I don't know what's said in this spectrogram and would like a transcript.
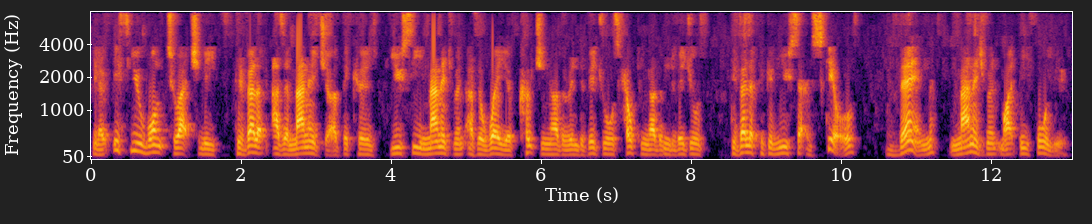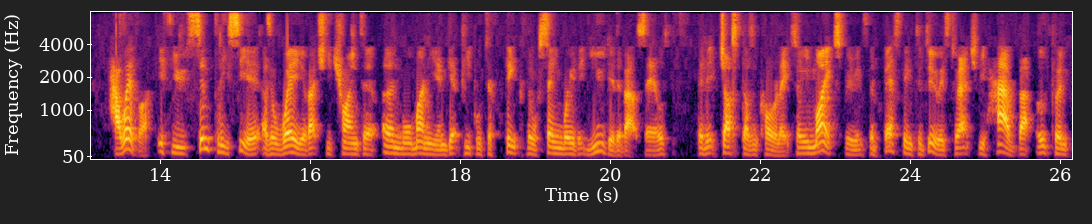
You know, if you want to actually develop as a manager because you see management as a way of coaching other individuals, helping other individuals, developing a new set of skills, then management might be for you. However, if you simply see it as a way of actually trying to earn more money and get people to think the same way that you did about sales, then it just doesn't correlate. So in my experience, the best thing to do is to actually have that open,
